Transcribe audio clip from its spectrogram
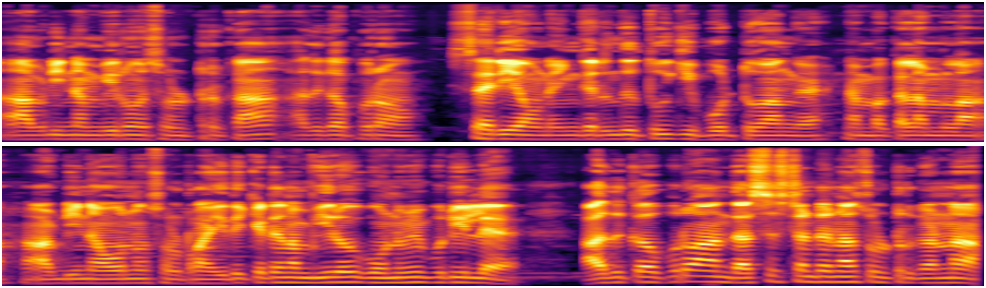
அப்படி நம்பிடுவோம் சொல்லிட்டுருக்கான். அதுக்கப்புறம் சரி அவனை இங்கேருந்து தூக்கி போட்டு வாங்க. நம்ம கிளம்பலாம். அப்படின்னு அவனும் சொல்கிறான் இதை கேட்ட நம்ம ஹீரோவுக்கு ஒன்றுமே புரியல. அதுக்கப்புறம் அந்த அசிஸ்டண்ட் என்ன சொல்லிட்டுருக்கான்னா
